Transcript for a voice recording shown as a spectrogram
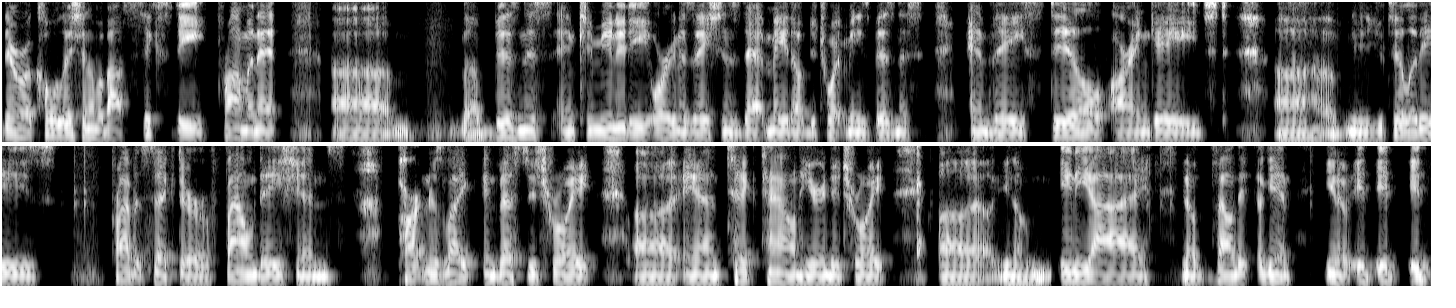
there were a coalition of about sixty prominent. Um, uh, business and community organizations that made up Detroit Means Business, and they still are engaged. Uh, utilities, private sector, foundations, partners like Invest Detroit uh, and Tech Town here in Detroit, uh, you know, NEI, you know, found it again. You know, it it it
